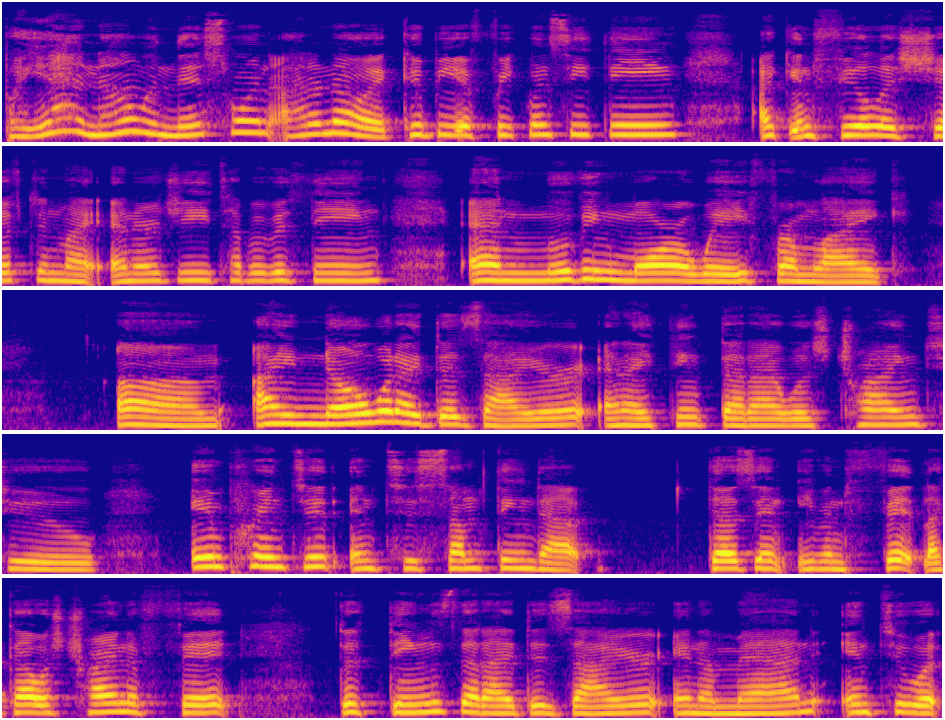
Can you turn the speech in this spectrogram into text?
But yeah no in this one i don't know it could be a frequency thing. I can feel a shift in my energy type of a thing and moving more away from like um i know what i desire and i think that i was trying to imprint it into something that doesn't even fit. Like I was trying to fit the things that I desire in a man into a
